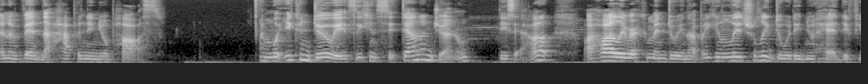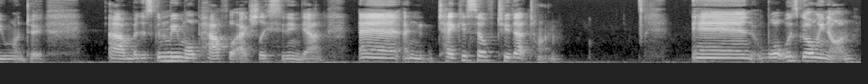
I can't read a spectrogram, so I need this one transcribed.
an event that happened in your past. And what you can do is you can sit down and journal this out. I highly recommend doing that, but you can literally do it in your head if you want to. Um, but it's going to be more powerful actually sitting down. And, and take yourself to that time. And what was going on?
